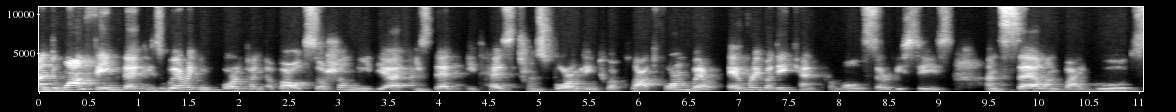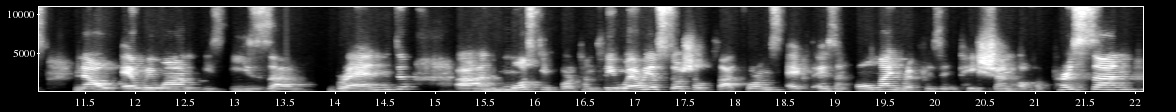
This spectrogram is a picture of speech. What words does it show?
And one thing that is very important about social media is that it has transformed into a platform where everybody can promote services and sell and buy goods. Now everyone is, is a brand. Uh, and most importantly, various social platforms act as an online representation of a person,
